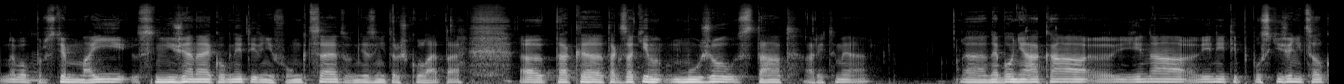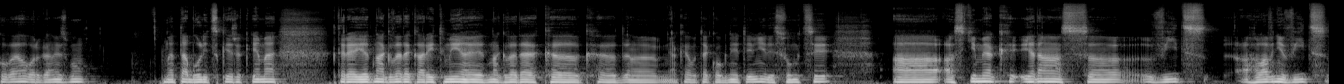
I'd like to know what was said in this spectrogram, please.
nebo hmm. prostě mají snížené kognitivní funkce, to mě zní trošku lépe, eh, tak, eh, tak zatím můžou stát arytmie nebo nějaká jiná, jiný typ postižení celkového organismu, metabolicky řekněme, které jednak vede k arytmii a jednak vede k, k nějaké té kognitivní dysfunkci. A, a s tím, jak je nás víc a hlavně víc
